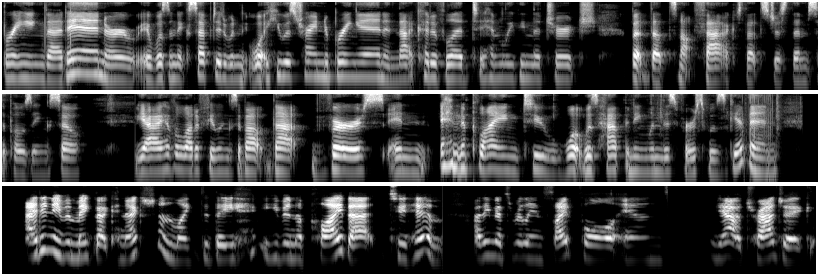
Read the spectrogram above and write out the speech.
bringing that in or it wasn't accepted when what he was trying to bring in and that could have led to him leaving the church. But that's not fact. That's just them supposing. So yeah, I have a lot of feelings about that verse in in applying to what was happening when this verse was given. I didn't even make that connection. Like, did they even apply that to him? I think that's really insightful and yeah, tragic.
